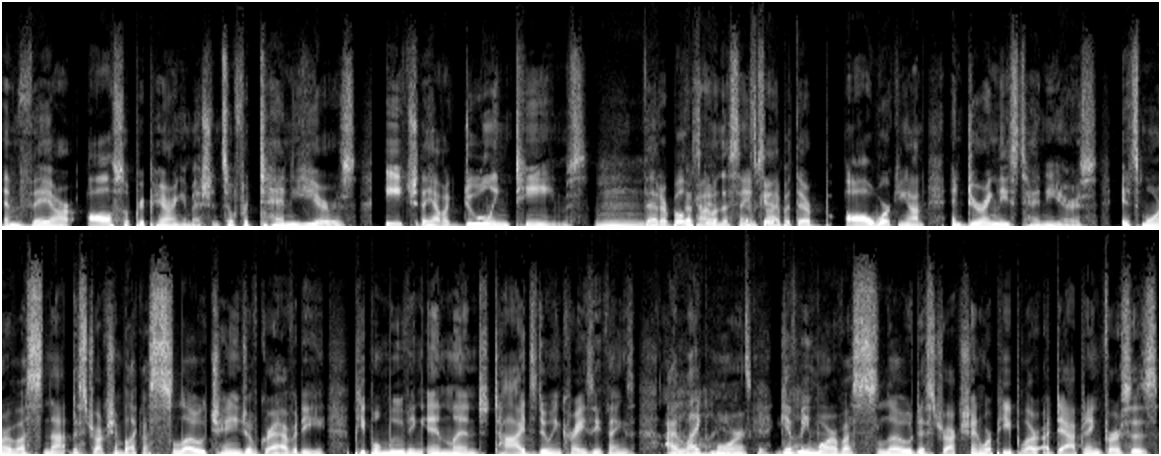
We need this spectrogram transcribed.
and they are also preparing a mission. So for ten years, each they have like dueling teams that are both Mm. Kind of on the same That's good. side, but they're all working on. And during these ten years, it's more of a not destruction, but like a slow change of gravity, people moving inland, tides doing crazy things. I ah, like more. Oh, good. Give I me like more of a slow destruction where people are adapting versus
